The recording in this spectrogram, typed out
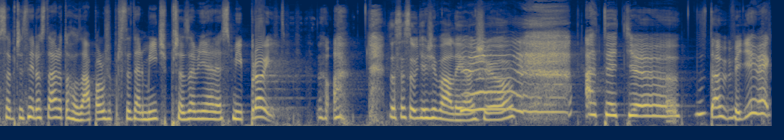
se přesně dostala do toho zápalu, že prostě ten míč přeze mě nesmí projít. No a Zase soutěživá Lia, že jo? A teď uh, tam vidím, jak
